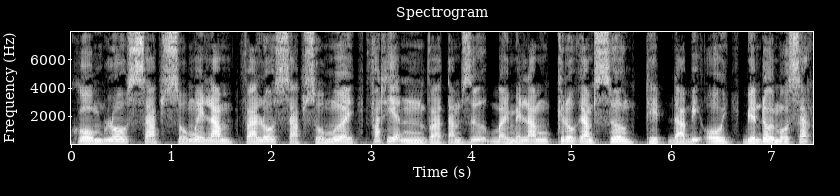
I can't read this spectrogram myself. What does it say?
gồm lô sạp số 15 và lô sạp số 10, phát hiện và tạm giữ 75 kg xương thịt đã bị ôi, biến đổi màu sắc,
